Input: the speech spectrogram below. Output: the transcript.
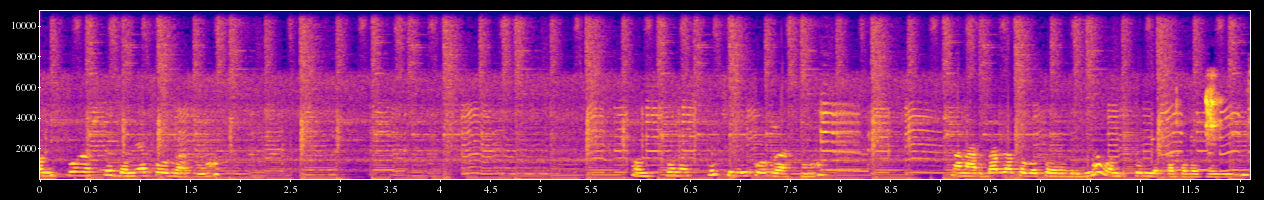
ಒಂದು ಸ್ಪೂನ್ ಅಷ್ಟು ಧನಿಯಾ ಪೌಡ್ರ್ ಹಾಕೋಣ. ಒಂದು ಸ್ಪೂನ್ ಅಷ್ಟು ಚಿಲ್ಲಿ ಪೌಡ್ರ್ ಹಾಕೋಣ. ನಾನು ಅರ್ಧ ಅರ್ಧ ತೊಗೋತಾ ಇರೋದ್ರಿಂದ ಒಂದು ಸ್ಪೂನ್ ಲೆಕ್ಕ ತೊಗೋತಾ ಇದ್ದೀನಿ.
